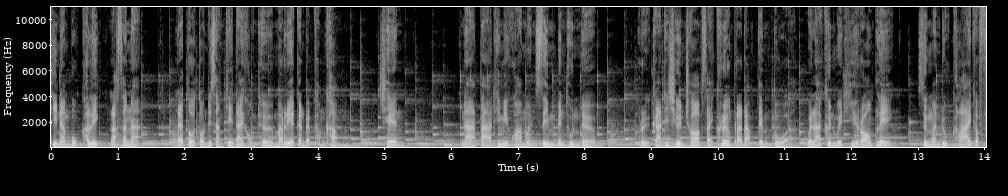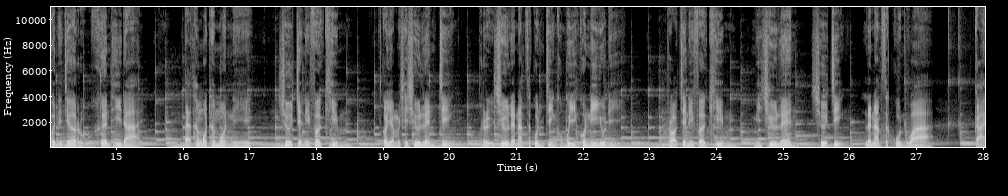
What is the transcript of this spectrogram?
ที่นำบุคลิกลักษณะ และตัวตนที่สังเกตได้ของเธอมาเรียกกันแบบขำๆ เช่น หน้าตาที่มีความเหมือนซิ้มเป็นทุนเดิม หรือการที่ชื่นชอบใส่เครื่องประดับเต็มตัว เวลาขึ้นเวทีร้องเพลง ซึ่งมันดูคล้ายกับเฟอร์นิเจอร์หรูเคลื่อนที่ได้ แต่ทั้งหมดทั้งมวลนี้ ชื่อเจนนิเฟอร์คิมก็ยังไม่ใช่ชื่อเล่นจริง หรือชื่อและนามสกุลจริงของผู้หญิงคนนี้อยู่ดี เพราะเจนนิเฟอร์คิมมีชื่อเล่น ชื่อจริง และนามสกุลว่า ไก่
